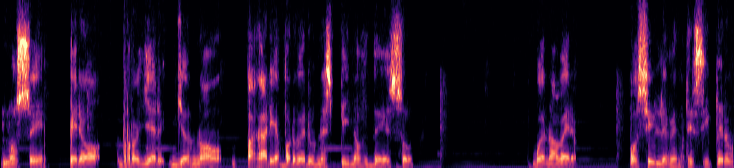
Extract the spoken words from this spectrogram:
lo sé. Pero, Roger, yo no pagaría por ver un spin-off de eso. Bueno, a ver, posiblemente sí, pero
